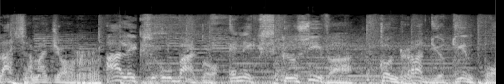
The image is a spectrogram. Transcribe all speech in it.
Plaza Mayor. Alex Ubago en exclusiva con Radio Tiempo.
